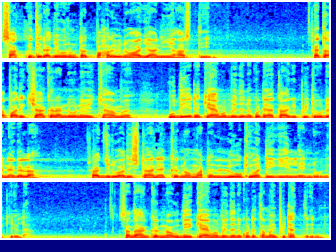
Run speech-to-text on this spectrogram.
සක්විති රජවරුන්ටත් පහළ වෙනවා අජානීය හස්තිීන්. ඇතා පරීක්ෂා කරන්න ඕන වෙච්චහම උදේට කෑම බෙදනකොට ඇතාගේ පිටූඩ නැගලා රජ්ජුරු අධිෂ්ඨානයක් කරනවා මට ලෝක වටේ ගිහිල්ල එන්ඩ ඕන කියලා. සඳහන් කරන උදේ කෑම බෙදනකොට තමයි පිටත්වෙන්නේ.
